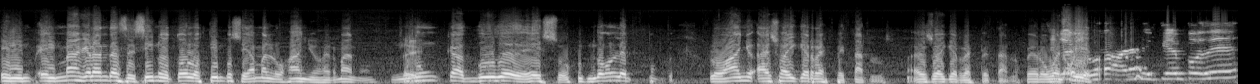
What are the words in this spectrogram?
el, el más grande asesino de todos los tiempos se llaman los años, hermano. Nunca dude de eso. No le los años, a eso hay que respetarlos, a eso hay que respetarlos. Pero bueno, Señor, oye, llegó ahora es el tiempo de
